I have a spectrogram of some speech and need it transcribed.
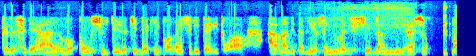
que le fédéral va consulter le Québec, les provinces et les territoires avant d'établir ses nouvelles cibles en immigration. Bon.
